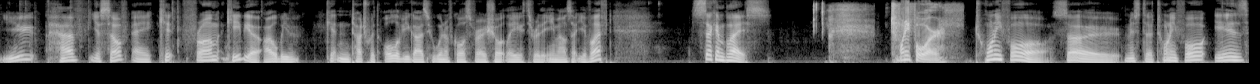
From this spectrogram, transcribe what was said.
You have yourself a kit from Keebio. I will be getting in touch with all of you guys who win, of course, very shortly through the emails that you've left. Second place 24. 24. So, Mr. 24 is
